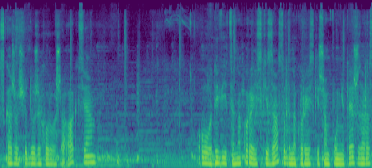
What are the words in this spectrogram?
Скажу, що дуже хороша акція. О, дивіться, на корейські засоби, на корейські шампуні теж зараз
